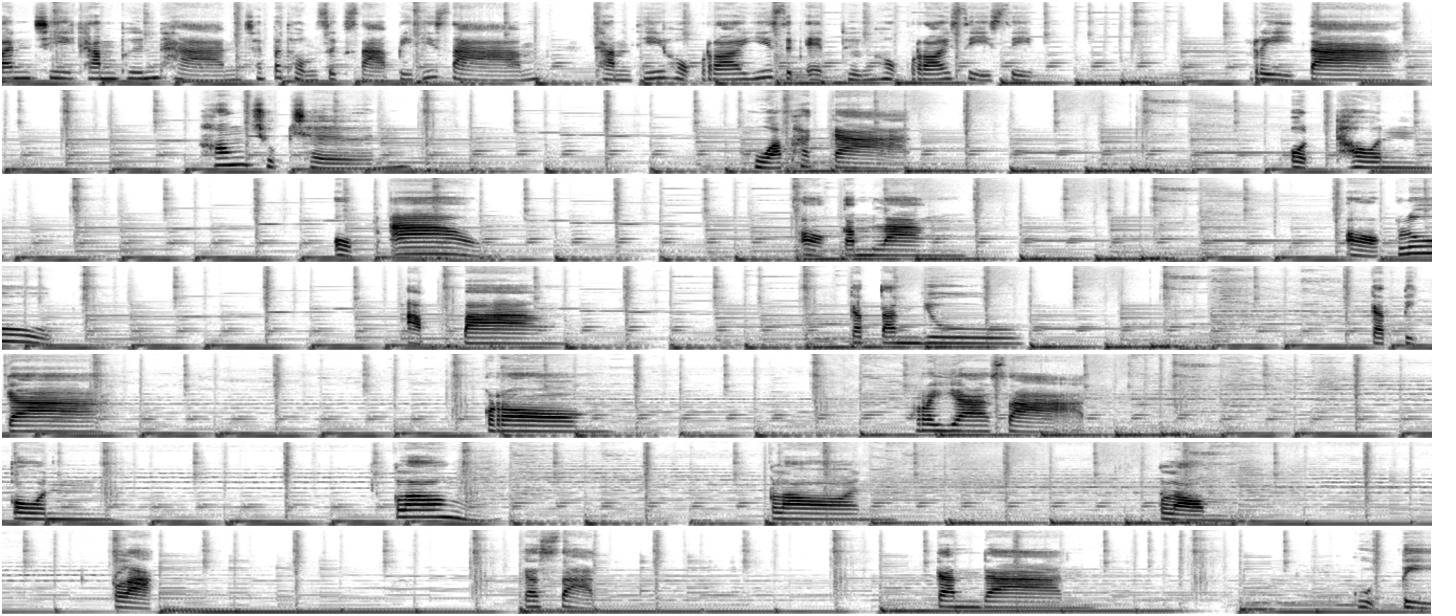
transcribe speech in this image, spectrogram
บัญชีคำพื้นฐานชั้นประถมศึกษาปีที่ 3 คำที่ 621ถึง640 รีตา ห้องฉุกเฉิน หัวผักกาด อดทน อบอ้าว ออกกำลัง ออกลูก อับปาง กตัญญู กติกา กรองกระยาศาสตร์ กล กล้อง กลอน กล่อม กลัก กษัตริย์ กันดารกุติ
